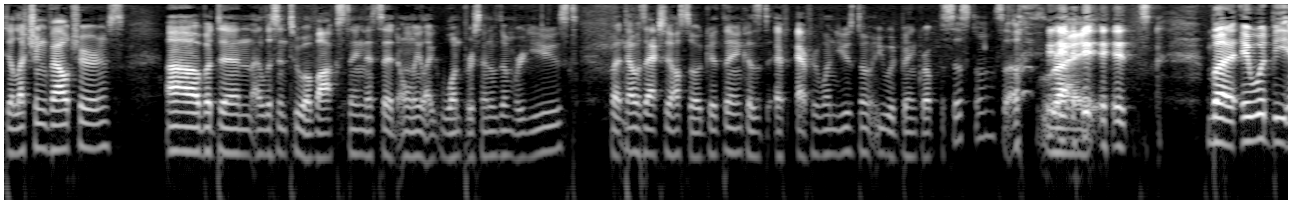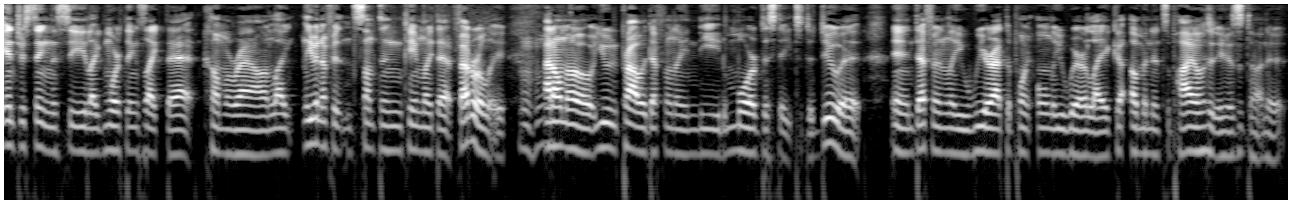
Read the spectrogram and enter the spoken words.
the election vouchers. Uh, but then I listened to a Vox thing that said only like one percent of them were used. But that was actually also a good thing because if everyone used them, you would bankrupt the system. So Right. it's, but it would be interesting to see like more things like that come around. Like even if it, something came like that federally, Mm-hmm. I don't know. You would probably definitely need more of the states to do it, and definitely we're at the point only where like a municipality has done it,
